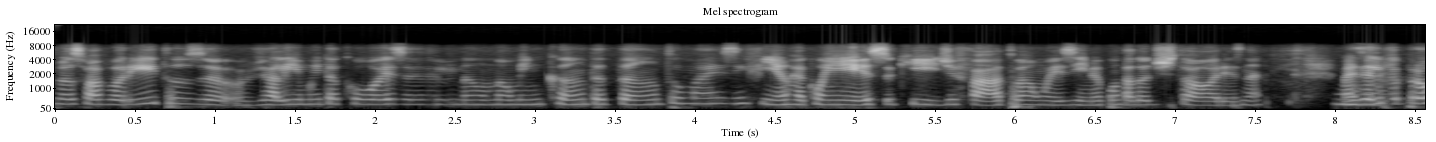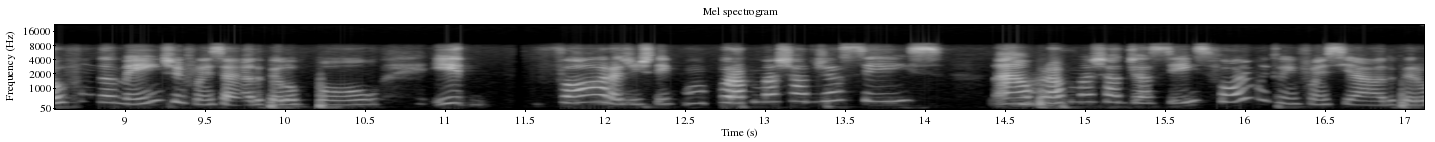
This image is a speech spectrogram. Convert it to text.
meus favoritos, eu já li muita coisa, não, não me encanta tanto, mas enfim, eu reconheço que de fato é um exímio contador de histórias, né? Mas uhum. ele foi profundamente influenciado pelo Poe. E fora, a gente tem o próprio Machado de Assis, ah, o próprio Machado de Assis foi muito influenciado pelo,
